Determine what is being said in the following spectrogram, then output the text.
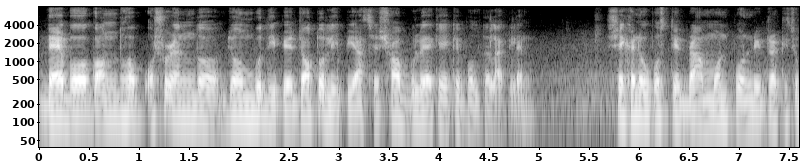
দেব, গন্ধব, অসুরেন্দ্র জম্বুদ্বীপে যত লিপি আছে, সবগুলো একে একে বলতে লাগলেন। সেখানে উপস্থিত ব্রাহ্মণ পণ্ডিতরা কিছু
